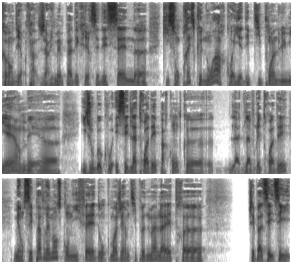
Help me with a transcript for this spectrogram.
comment dire, enfin, j'arrive même pas à décrire. C'est des scènes euh, qui sont presque noires, quoi. Il y a des petits points de lumière, mais euh, ils jouent beaucoup. Et c'est de la 3D, par contre, que, de, la, de la vraie 3D, mais on sait pas vraiment ce qu'on y fait. Donc moi, j'ai un petit peu de mal à être euh, je sais pas, c'est c'est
